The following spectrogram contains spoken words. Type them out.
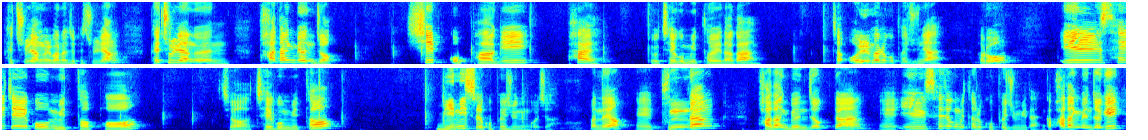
배출량을 말하죠. 배출량. 배출량은 바닥 면적 10 곱하기 8 제곱미터에다가 자, 얼마를 곱해주냐? 바로 1세제곱미터 퍼 저 제곱미터 미닛을 곱해주는 거죠. 맞나요? 예, 분당 바닥 면적당 예, 1세제곱미터를 곱해줍니다. 그러니까 바닥 면적이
